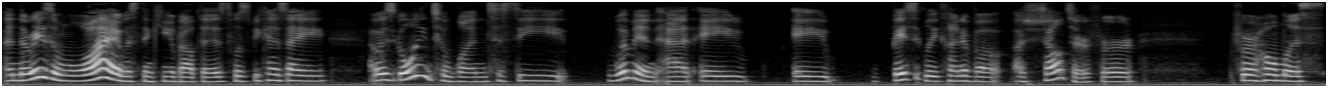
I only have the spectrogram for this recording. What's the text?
and the reason why I was thinking about this was because I I was going to one to see women at a a basically kind of a, a shelter for for homeless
